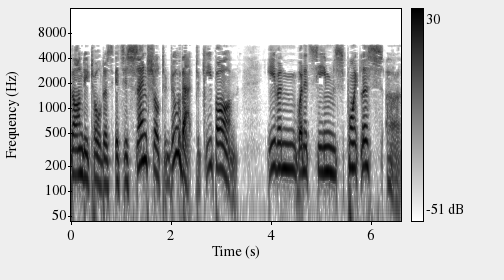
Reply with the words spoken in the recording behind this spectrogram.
Gandhi told us it's essential to do that, to keep on even when it seems pointless, uh,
